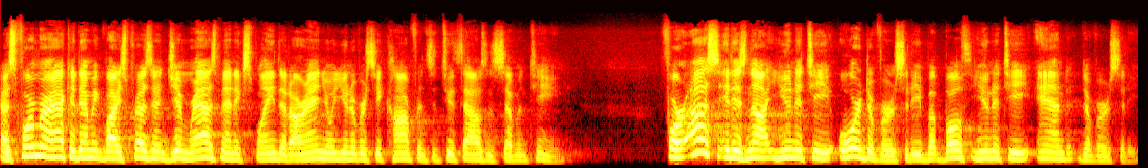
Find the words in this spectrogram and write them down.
As former academic vice president Jim Rasband explained at our annual university conference in 2017, for us, it is not unity or diversity, but both unity and diversity.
